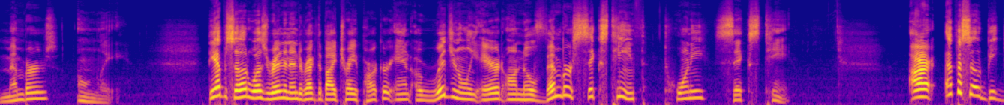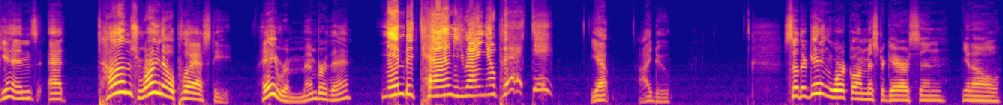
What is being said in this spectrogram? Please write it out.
members only. The episode was written and directed by Trey Parker and originally aired on November 16th, 2016. Our episode begins at Tom's Rhinoplasty. Hey, remember that? Remember Tom's Rhinoplasty? Yep, I do. So they're getting work on Mr. Garrison, you know,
